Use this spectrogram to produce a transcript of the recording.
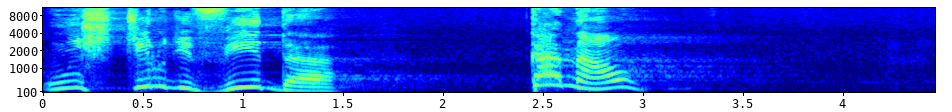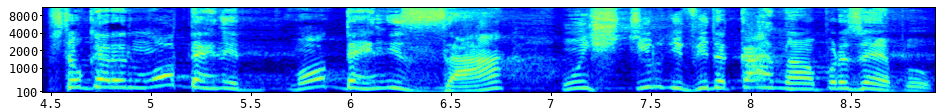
um estilo de vida carnal. Estão querendo modernizar um estilo de vida carnal. Por exemplo,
